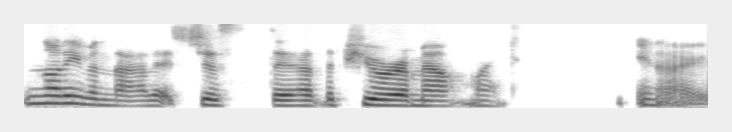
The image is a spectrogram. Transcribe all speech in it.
not even that. It's just the the pure amount, like you know,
